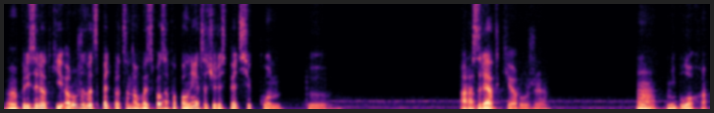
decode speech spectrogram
Э, При зарядке оружия 25% боезапаса пополняется через 5 секунд. А разрядки оружия. А, неплохо.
